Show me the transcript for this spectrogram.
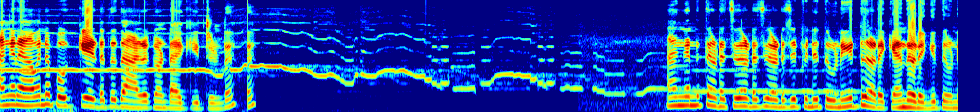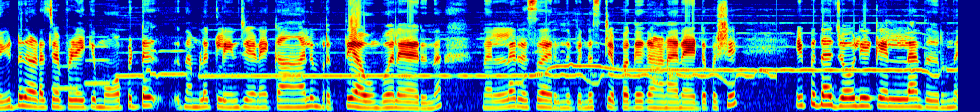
അങ്ങനെ അവനെ പൊക്കി എടുത്ത് താഴെ കൊണ്ടാക്കിയിട്ടുണ്ട് അങ്ങനെ തുടച്ച് തുടച്ച് തുടച്ച് പിന്നെ തുണിയിട്ട് തുടയ്ക്കാൻ തുടങ്ങി. തുണിയിട്ട് തുടച്ചപ്പോഴേക്ക് മോപ്പിട്ട് നമ്മൾ ക്ലീൻ ചെയ്യണേക്കാളും വൃത്തിയാവും പോലെയായിരുന്നു. നല്ല രസമായിരുന്നു പിന്നെ സ്റ്റെപ്പൊക്കെ കാണാനായിട്ട്. പക്ഷേ ഇപ്പോൾ ഇതാ ജോലിയൊക്കെ എല്ലാം തീർന്ന്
